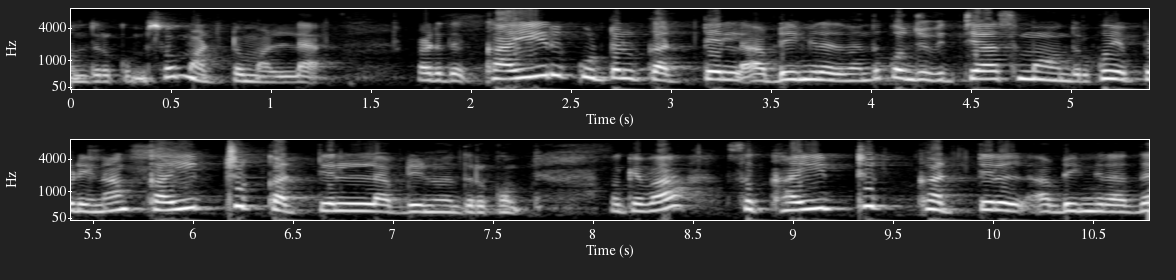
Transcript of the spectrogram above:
வந்திருக்கும். ஸோ மட்டுமல்ல அடுத்து கயிறு கூட்டல் கட்டில் அப்படிங்கிறது வந்து கொஞ்சம் வித்தியாசமாக வந்திருக்கும். எப்படின்னா கயிற்று கட்டில் அப்படின்னு வந்திருக்கும். ஓகேவா ஸோ கயிற்று கட்டில் அப்படிங்கிறத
